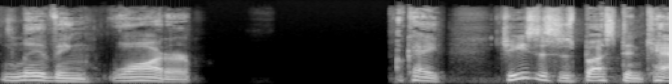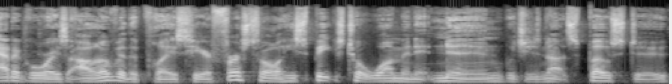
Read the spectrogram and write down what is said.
living water. Okay, Jesus is busting categories all over the place here. First of all, he speaks to a woman at noon, which he's not supposed to.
